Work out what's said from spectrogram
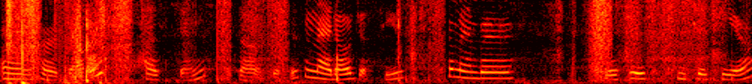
and her daughter's husband. So this is Meadow, just so you remember. This is Peaches here,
